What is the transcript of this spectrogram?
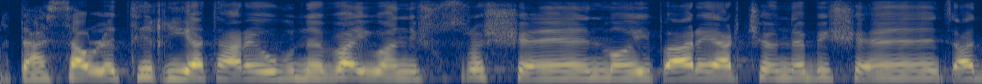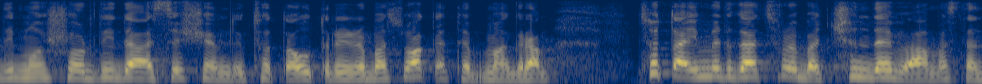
დასავლეთი ღიათ არეუბნება ივანიშვილს, რომ შენ მოიპარე არჩევნები, შენ წადი მოშორდი და ასე შემდეგ, ცოტა უტრირებას ვაკეთებ, მაგრამ ცოტა იმედგაცრუება ჩნდება ამასთან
